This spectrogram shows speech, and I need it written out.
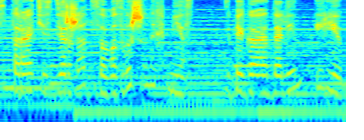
Старайтесь держаться возвышенных мест, сбегая долин и рек.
